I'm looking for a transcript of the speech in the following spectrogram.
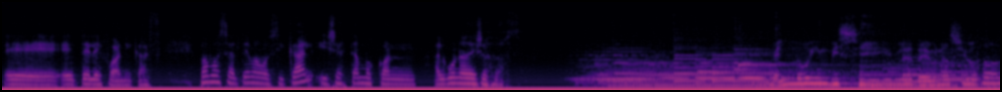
eh, eh, telefónicas. Vamos al tema musical y ya estamos con alguno de ellos dos. En lo invisible de una ciudad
